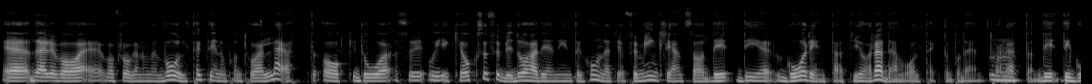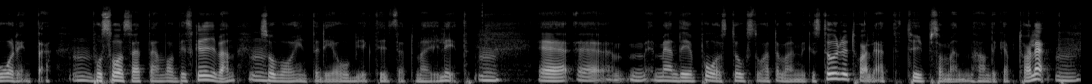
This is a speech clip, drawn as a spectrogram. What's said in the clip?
eh, där det var, eh, var frågan om en våldtäkt inne på en toalett och då så, och gick jag också förbi. Då hade jag en intention att jag för min klient sa det, det går inte att göra den våldtäkten på den mm. toaletten. Mm. Det, det, går inte. Mm. På så sätt den var beskriven mm. så var inte det objektivt sett möjligt. Eh, eh, men det påstods då att det var en mycket större toalett, typ som en handikapptoalett. Mm.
